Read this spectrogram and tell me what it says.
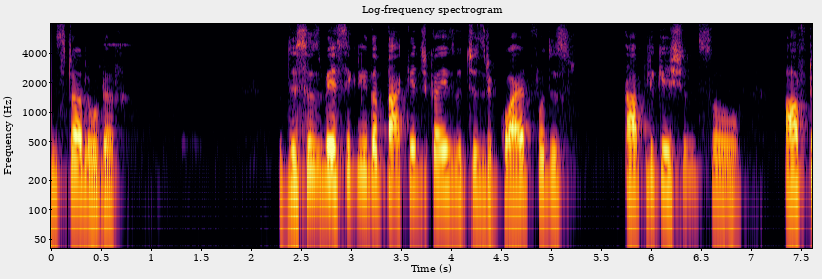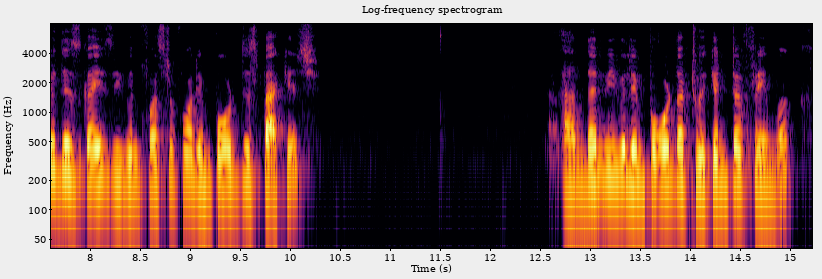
instaloader this is basically the package guys which is required for this application. So after this guys we will first of all import this package. And then we will import the Tkinter framework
